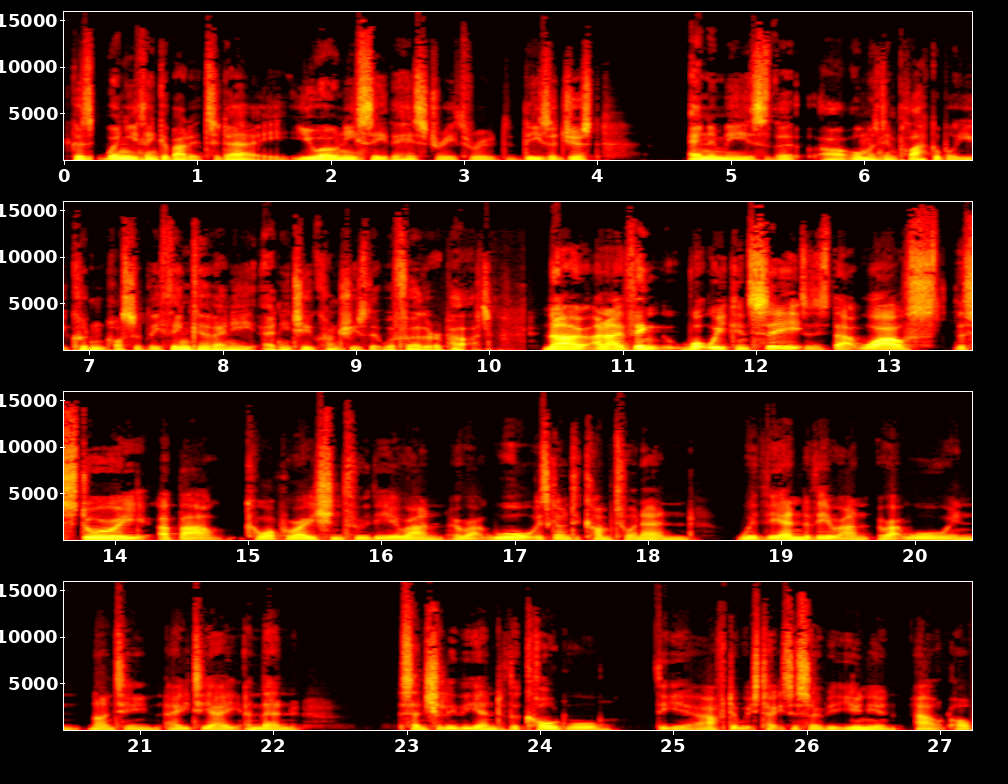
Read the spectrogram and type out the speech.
Because when you think about it today, you only see the history through these are just enemies that are almost implacable. You couldn't possibly think of any any two countries that were further apart. No, and I think what we can see is that whilst the story about cooperation through the Iran Iraq war is going to come to an end with the end of the Iran Iraq war in 1988 and then essentially the end of the Cold War the year after, which takes the Soviet Union out of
